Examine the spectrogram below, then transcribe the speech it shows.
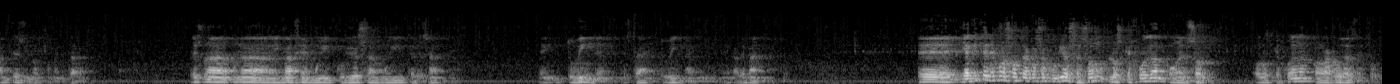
antes nos comentaba. Es una, imagen muy curiosa, muy interesante. En Tübingen, está en Tübingen, en, Alemania. Eh, y aquí tenemos otra cosa curiosa, son los que juegan con el sol, o los que juegan con las ruedas de fuego.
